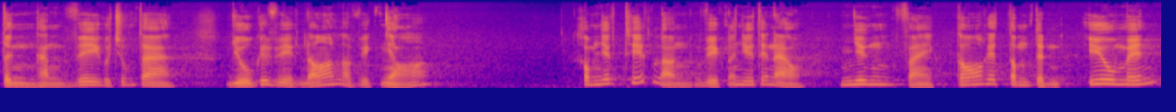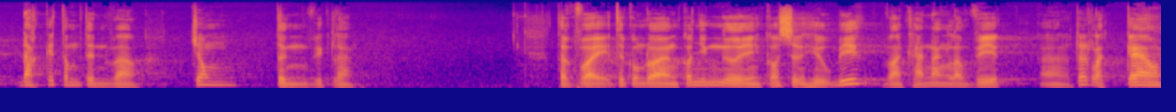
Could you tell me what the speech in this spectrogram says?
từng hành vi của chúng ta. Dù cái việc đó là việc nhỏ không nhất thiết là việc nó như thế nào nhưng phải có cái tâm tình yêu mến đặt cái tâm tình vào trong từng việc làm. Thật vậy thưa cộng đoàn có những người có sự hiểu biết và khả năng làm việc à, rất là cao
